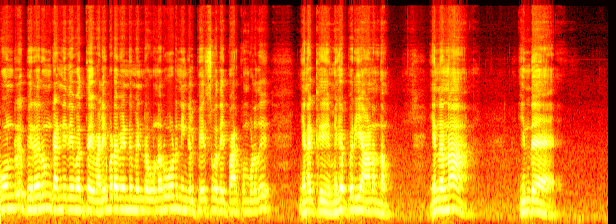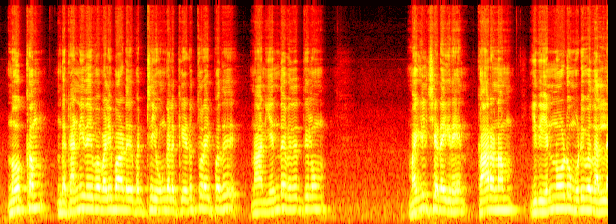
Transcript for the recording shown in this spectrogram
போன்று பிறரும் கன்னி தெய்வத்தை வழிபட வேண்டும் என்ற உணர்வோடு நீங்கள் பேசுவதை பார்க்கும் பொழுது எனக்கு மிகப்பெரிய ஆனந்தம். என்னென்னா இந்த நோக்கம் இந்த கன்னி தெய்வ வழிபாடு பற்றி உங்களுக்கு எடுத்துரைப்பது நான் எந்த விதத்திலும் மகிழ்ச்சி அடைகிறேன். காரணம் இது என்னோடு முடிவதல்ல.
